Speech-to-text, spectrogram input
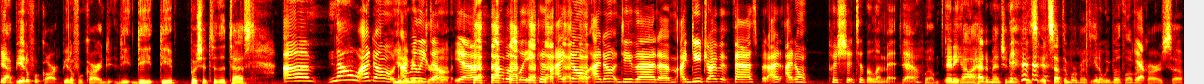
yeah, beautiful car, beautiful car. Do, do, do, do you push it to the test? Um, no, I don't. You need me I really don't. it. Yeah, probably because I don't. I don't do that. Um, I do drive it fast, but I I don't push it to the limit. Yeah. Well, anyhow, I had to mention it because it's something we're both, you know, we both love our cars. So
